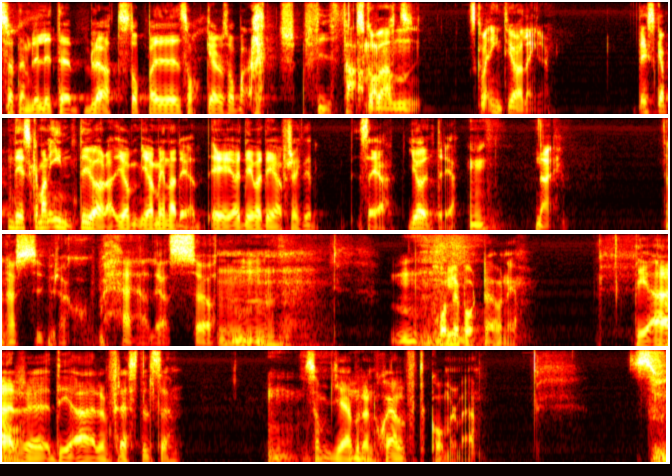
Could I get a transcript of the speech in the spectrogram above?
så att den blir lite blöt. Stoppa i socker och så bara... Fy fan Ska vad man, gott. ska man inte göra längre? Det ska, det ska man inte göra. Jag, jag menar det. Det var det jag försökte säga. Gör inte det. Mm. Nej. Den här sura, härliga, söta... Håll er borta hörni. Det är, eh, det är en frestelse Mm. som djävulen självt kommer med. Så-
